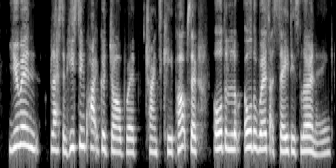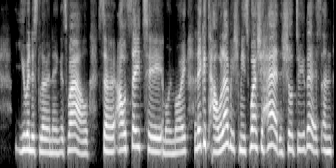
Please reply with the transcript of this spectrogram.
Ewan bless him, he's doing quite a good job with trying to keep up. So all the all the words that Sadie's learning, Ewan is learning as well. So I would say to Moi Moi, Lega Tawla, which means where's your head? And she'll do this. And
